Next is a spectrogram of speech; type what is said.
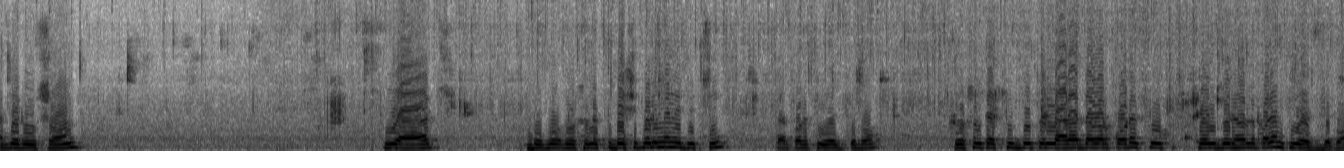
আগে রসুন পেঁয়াজ দেবো রসুন একটু বেশি পরিমাণে দিচ্ছি তারপরে পেঁয়াজ দেবো। রসুনটা একটু দুটো লাড়া দেওয়ার পরে একটু সেন্ট বের হলে পরে আমি পেঁয়াজ দেবো।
